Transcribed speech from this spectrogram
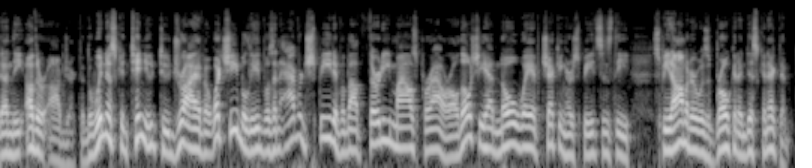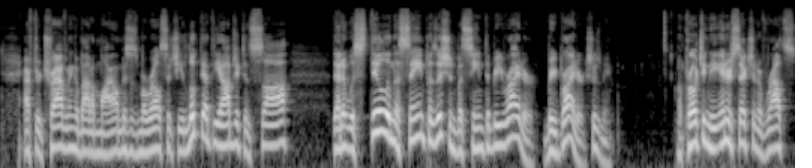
than the other object. The witness continued to drive at what she believed was an average speed of about 30 miles per hour, although she had no way of checking her speed since the speedometer was broken and disconnected. After traveling about a mile, Mrs. Morel said she looked at the object and saw that it was still in the same position but seemed to be brighter, be brighter, excuse me. Approaching the intersection of routes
